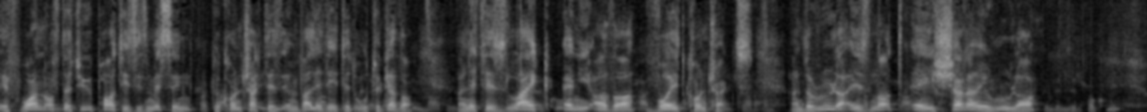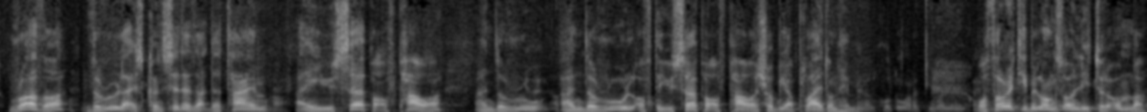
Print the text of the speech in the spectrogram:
If one of the two parties is missing, the contract is invalidated altogether, and it is like any other void contracts. And the ruler is not a Shari'i ruler. Rather, the ruler is considered at the time a usurper of power, and the rule and the rule of the usurper of power shall be applied on him. Authority belongs only to the ummah,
